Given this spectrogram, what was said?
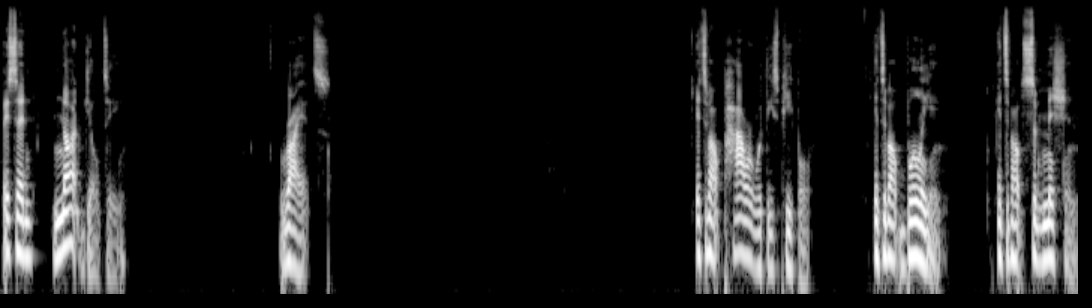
they said not guilty, riots. It's about power with these people. It's about bullying. It's about submission.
